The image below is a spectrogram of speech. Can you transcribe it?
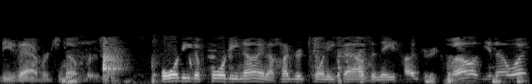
these average numbers. 40 to 49, 120,800. Well, you know what?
